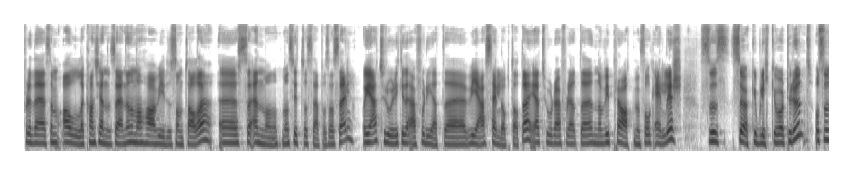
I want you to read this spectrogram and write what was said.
For det som alle kan kjenne seg igjen i når man har videosamtale, eh, så ender man opp med å sitte og se på seg selv. Og jeg tror ikke det er fordi at eh, vi er selvopptatte. Jeg tror det er fordi at eh, når vi prater med folk ellers, så søker blikket vårt rundt, og så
